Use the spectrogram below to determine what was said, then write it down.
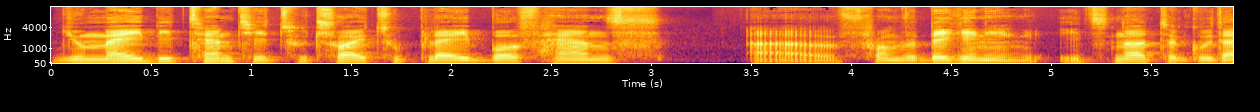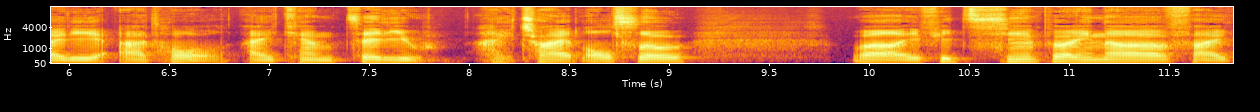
You may be tempted to try to play both hands uh, from the beginning. It's not a good idea at all, I can tell you. I tried also. Well, if it's simple enough, I,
